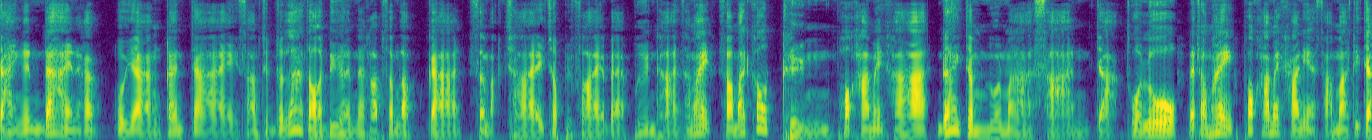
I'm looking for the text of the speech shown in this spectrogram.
จ่ายเงินได้นะครับ ตัวอย่างการจ่าย 30 ดอลลาร์ต่อเดือนนะครับสำหรับการสมัครใช้ Shopify แบบพื้นฐานทำให้สามารถเข้าถึงพ่อค้าแม่ค้าได้จำนวนมหาศาลจากทั่วโลก และทำให้พ่อค้าแม่ค้าเนี่ยสามารถที่จะ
